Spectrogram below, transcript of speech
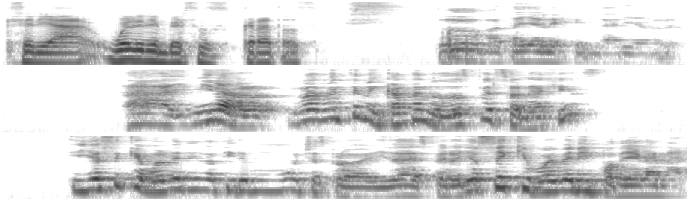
que sería Wolverine versus Kratos. Uh, batalla legendaria, bro. Ay, mira, bro, realmente me encantan los dos personajes. Y yo sé que Wolverine no tiene muchas probabilidades, pero yo sé que Wolverine podría ganar.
